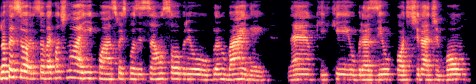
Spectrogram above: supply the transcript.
Professor, o senhor vai continuar aí com a sua exposição sobre o plano Biden, né? O que, que o Brasil pode tirar de bom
